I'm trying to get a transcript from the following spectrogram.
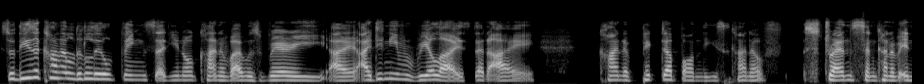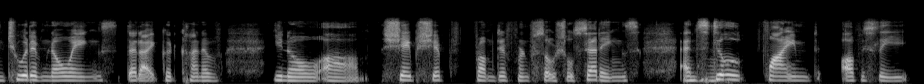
So these are kind of little little things that you know, kind of I was very I I didn't even realize that I kind of picked up on these kind of strengths and kind of intuitive knowings that I could kind of, you know, um, shape shift from different social settings and hmm still find obviously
